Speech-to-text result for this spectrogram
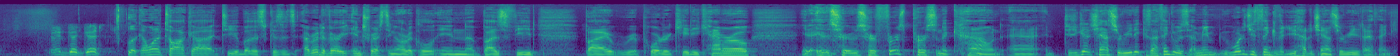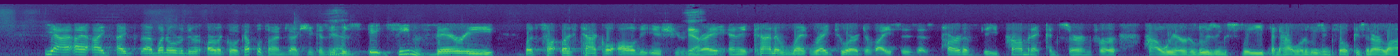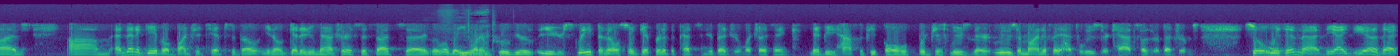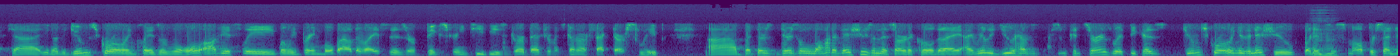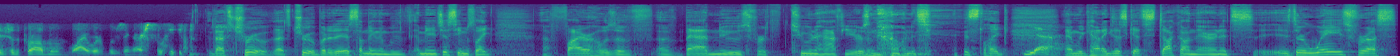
Good, good, good. Look, I want to talk uh, to you about this because I read a very interesting article in uh, BuzzFeed by reporter Katie Camero. It was her, it was her first person account. Uh, did you get a chance to read it? Because I think it was. I mean, what did you think of it? You had a chance to read it, I think. Yeah, I, I, I went over the article a couple of times actually because yeah. it was. It seemed very let's talk, let's tackle all the issues, yeah. right? And it kind of went right to our devices as part of the prominent concern for how we're losing sleep and how we're losing focus in our lives. Um, and then it gave a bunch of tips about, you know, get a new mattress if that's uh, the way you want to improve your your sleep, and also get rid of the pets in your bedroom, which I think maybe half the people would just lose their lose their mind if they had to lose their cats out of their bedrooms. So within that, the idea that uh, you know the doom scrolling plays a role. Obviously, when we bring mobile devices or big screen TVs into our bedroom, it's going to affect our sleep. Uh, but there's there's a lot of issues in this article that I, I really do have some concerns with because doom scrolling is an issue, but mm-hmm. it's a small percentage of the problem of why we're losing our sleep. That's true. That's true. But it is something that we, I mean, it just seems like a fire hose of, of bad news for two and a half years now, and it's it's like yeah, and we kind of just get stuck on there. And it's is there ways for us?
